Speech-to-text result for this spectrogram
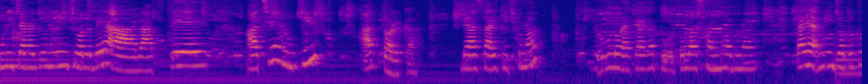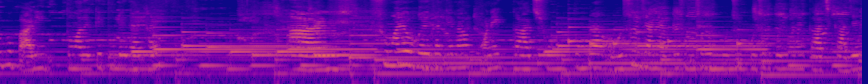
মুড়ি চানাচুরি চলবে আর রাত্রে আছে রুটি আর তরকা ব্যাস, আর কিছু না। ওগুলো একা একা তোলা সম্ভব নয়। তাই আমি যতটুকু পারি তোমাদেরকে তুলে দেখাই। আর সময়ও হয়ে থাকে না, অনেক কাজ। তোমরা অবশ্যই জানো, একটা সংসারে প্রচুর প্রচুর পরিমাণে কাজ, কাজের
